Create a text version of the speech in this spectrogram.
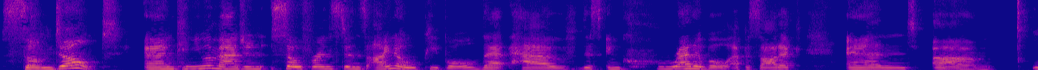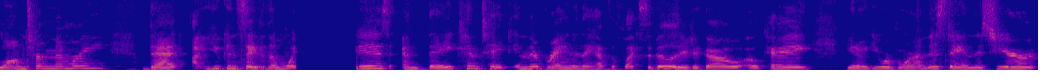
some don't. And can you imagine? So, for instance, I know people that have this incredible episodic and um, long term memory that you can say to them what it is and they can take in their brain and they have the flexibility to go okay you know you were born on this day and this year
